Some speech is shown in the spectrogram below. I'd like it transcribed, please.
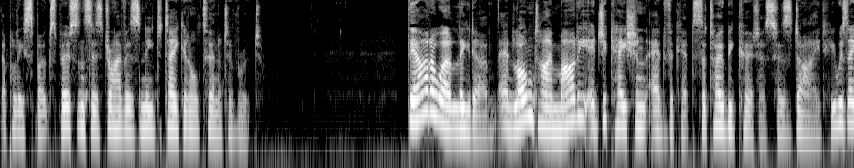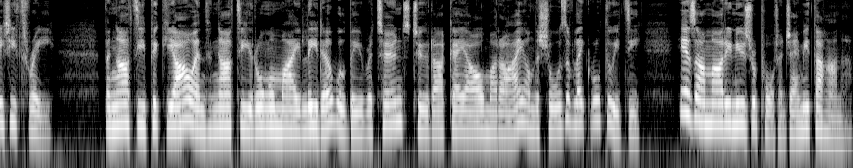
A police spokesperson says drivers need to take an alternative route. Te Arawa leader and long-time Māori education advocate Sir Toby Curtis has died. He was 83. The Ngāti Pikiao and Ngāti Rongomai leader will be returned to Rākeiao Marae on the shores of Lake Rotoiti. Here's our Māori News reporter Jamie Tahana.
